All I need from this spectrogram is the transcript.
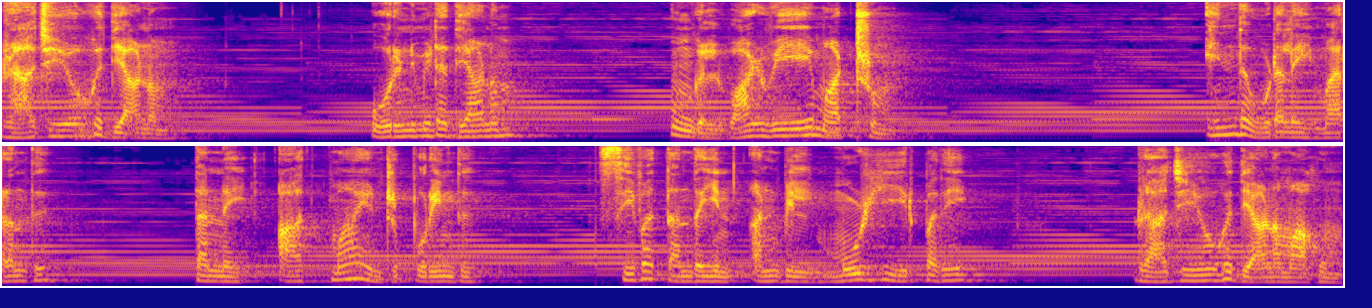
ராஜயோக தியானம். ஒரு நிமிட தியானம் உங்கள் வாழ்வையே மாற்றும். இந்த உடலை மறந்து தன்னை ஆத்மா என்று புரிந்து சிவ தந்தையின் அன்பில் மூழ்கி இருப்பதே ராஜயோக தியானமாகும்.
